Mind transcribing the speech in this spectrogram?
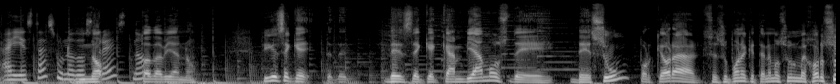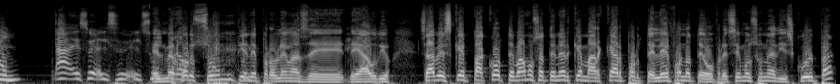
Ahí estás, uno, dos, tres, ¿no? Todavía no. Fíjese que desde que cambiamos de, de Zoom, porque ahora se supone que tenemos un mejor Zoom, Ah, eso, el, el, Zoom el mejor Zoom tiene problemas de, de, audio. ¿Sabes qué, Paco? Te vamos a tener que marcar por teléfono, te ofrecemos una disculpa,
